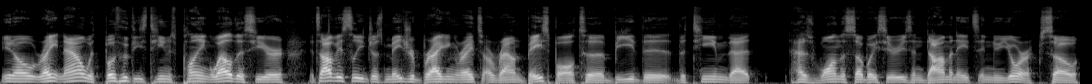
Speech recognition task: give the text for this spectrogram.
you know, right now with both of these teams playing well this year, it's obviously just major bragging rights around baseball to be the the team that has won the Subway Series and dominates in New York. So,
